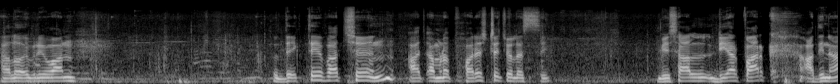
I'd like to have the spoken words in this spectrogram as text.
হ্যালো এভরিওয়ান তো দেখতে পাচ্ছেন, আজ আমরা ফরেস্টে চলে এসেছি। বিশাল ডিয়ার পার্ক আদিনা।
